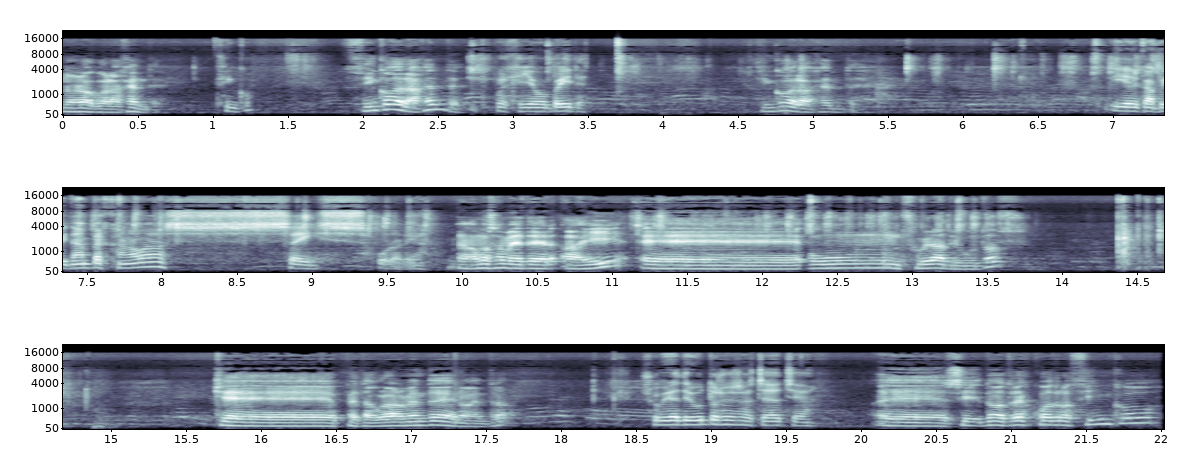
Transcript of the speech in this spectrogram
No, no, con la gente. 5. 5 de la gente. Pues que llevo Baited. 5 de la gente. Y el capitán Pescanova 6, juraría. Venga, Vamos a meter ahí eh, un subir atributos. Que espectacularmente no entra. Subir atributos es HHA. Eh, sí, no, 3, 4, 5.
